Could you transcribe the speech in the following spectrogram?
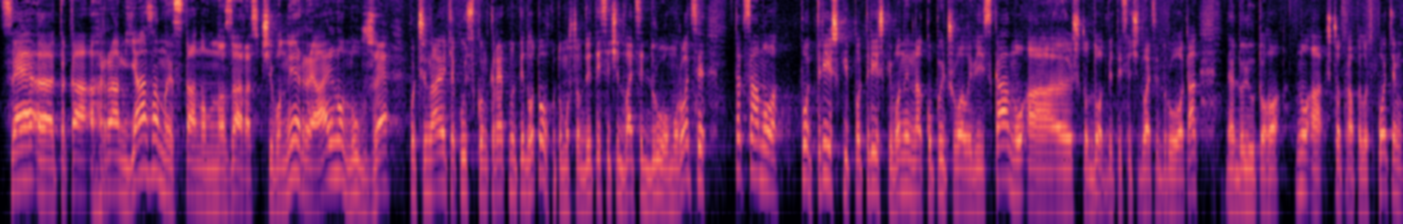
це е, така гра м'язами станом на зараз, чи вони реально ну вже починають якусь конкретну підготовку, тому що в 2022 році так само. Потрішки, потрішки вони накопичували війська. Ну а що до 2022-го, так до лютого. Ну а що трапилось потім?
